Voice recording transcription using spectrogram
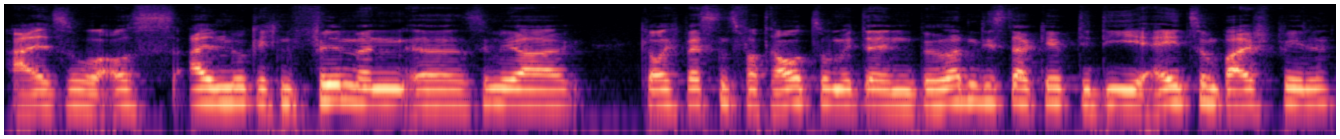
Also aus allen möglichen Filmen äh, sind wir glaube ich, bestens vertraut, so mit den Behörden, die es da gibt, die DEA zum Beispiel,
